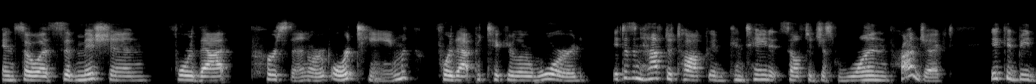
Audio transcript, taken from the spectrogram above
And so a submission for that person or, or team for that particular award, it doesn't have to talk and contain itself to just one project. It could be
